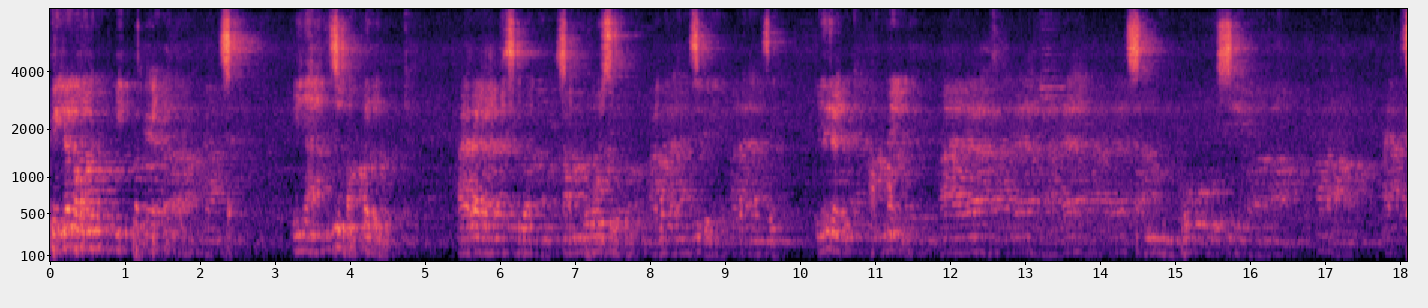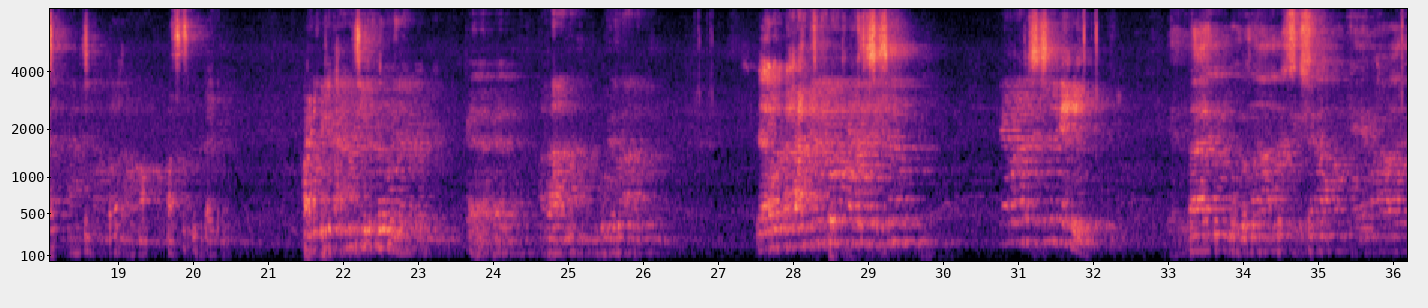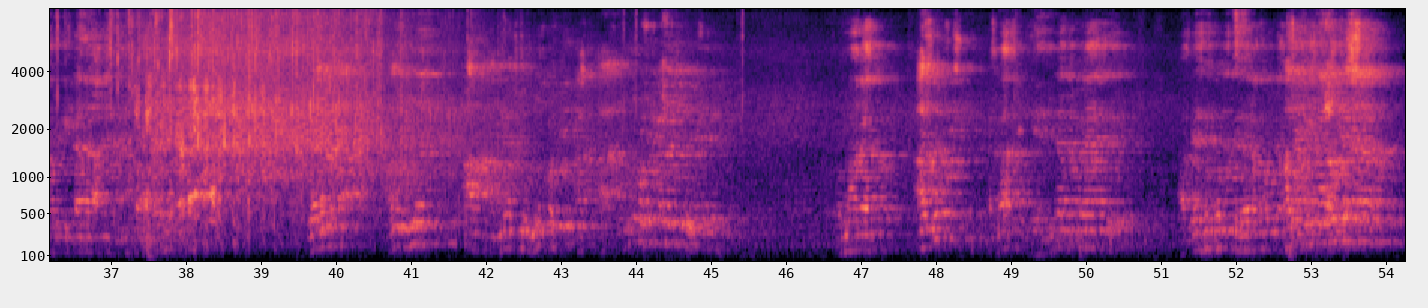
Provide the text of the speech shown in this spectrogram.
പിന്നെ പറഞ്ഞു ഇപ്പൊ കേട്ടതാണ് രാജ ഇനി അഞ്ച് മക്കളുണ്ട്. അരകര ശിവൻ ശംഭോ ശിവൻ അവർ അഞ്ച് പേര് അവരഞ്ച് ഇത് രണ്ട് അമ്മയുണ്ട്. ഹര ഹര ഹര ഹര ശംഭോ ശിവ അതാണ്. അച്ഛൻ അഞ്ച് മക്കൾ അമ്മ ഫസ്റ്റ് കഴിഞ്ഞു. പഠിപ്പിക്കാൻ അഞ്ച് ഇരുപത് അതാണ് ഗുരുനാഥൻ. ജയനോട്ട് അഞ്ച് ഇരുപത് പഠിച്ച ശിഷ്യനും കേവലം ശിഷ്യനും കഴിഞ്ഞു എന്തായാലും ഗുരുനാഥന്റെ ശിക്ഷണം. ജയനോട്ട് അതൊന്ന് ഒന്ന് പൊട്ടി ഒന്ന് പൊട്ടിക്കാണെങ്കിൽ ഒന്നാമത് അതിനെ കുറിച്ച് അല്ല എന്റെ അഭിപ്രായത്തിൽ അദ്ദേഹം കൊണ്ട് ചേർന്നുകൊണ്ട് നിങ്ങളുടെ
